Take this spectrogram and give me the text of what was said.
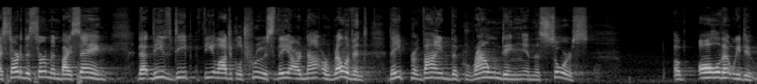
I started the sermon by saying that these deep theological truths they are not irrelevant. They provide the grounding and the source of all that we do.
